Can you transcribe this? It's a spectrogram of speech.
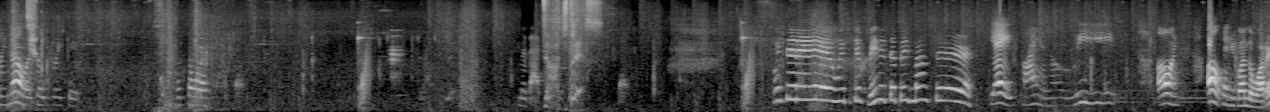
I know it's like right there. Look somewhere else. My bad. Dodge this. We did it! We defeated the big monster! Yay! Finally. Oh, and- oh, Can you go in the water?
